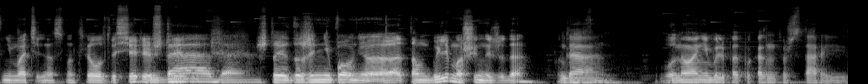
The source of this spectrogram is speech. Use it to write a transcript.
внимательно смотрел эту серию, что, Да, я, да. что я даже не помню. А там были машины же, да? Да. Вот. Но они были показаны тоже старые,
